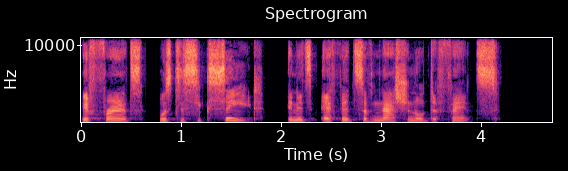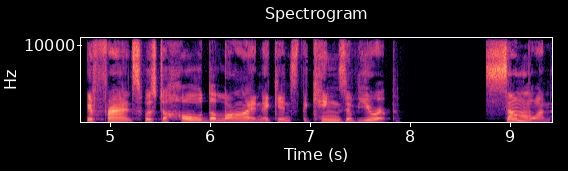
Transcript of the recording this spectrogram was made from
If France was to succeed in its efforts of national defense, if France was to hold the line against the kings of Europe, someone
